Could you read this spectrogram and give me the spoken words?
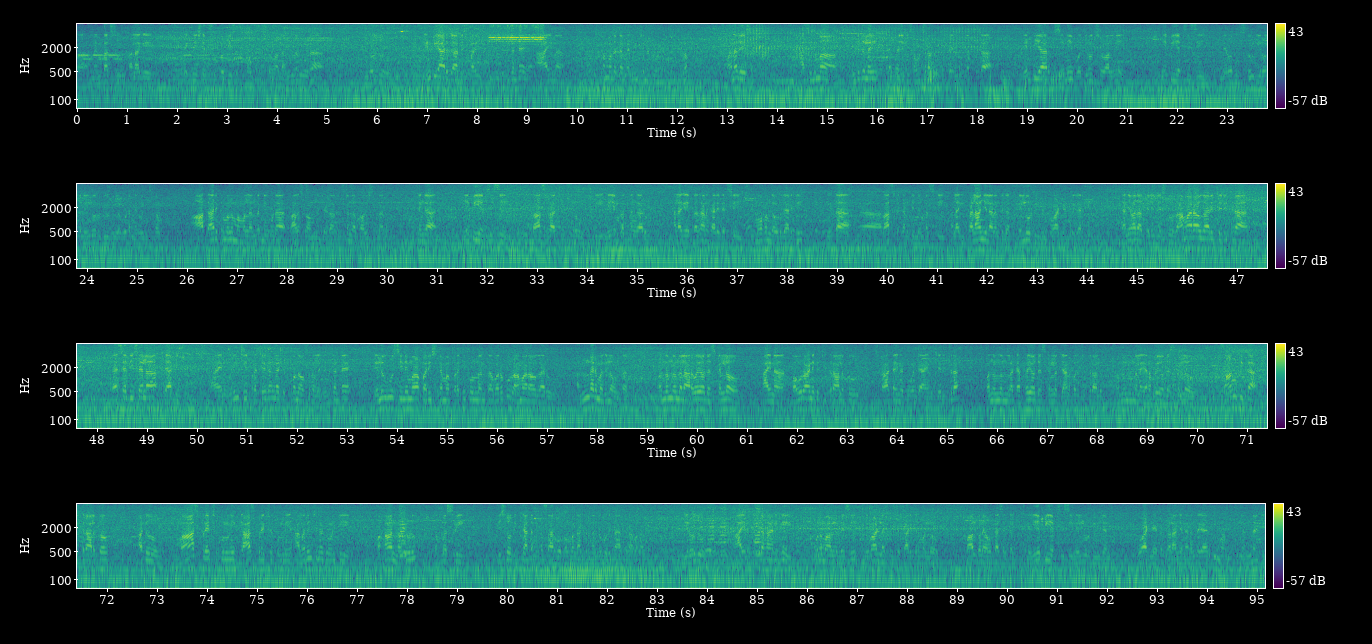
మా మెంబర్స్ అలాగే టెక్నీషియన్స్ ప్రొడ్యూసర్స్ కౌన్సిల్స్ వాళ్ళందరూ కూడా ఈరోజు గారిని స్మరించుకుంటారు ఎందుకంటే ఆయన మొట్టమొదట నటించినటువంటి చిత్రం మన దేశం. ఆ సినిమా విడుదలై డెబ్బై ఐదు సంవత్సరాలు పూర్తయిన సందర్భంగా ఎన్టీఆర్ సినీ వజ్రోత్సవాల్ని ఏపీఎఫ్సిసి నిర్వహిస్తూ ఈరోజు నెల్లూరు డివిజన్లో కూడా నిర్వహిస్తాం. ఆ కార్యక్రమంలో మమ్మల్ని అందరినీ కూడా భాగస్వాములు చేయడం అదృష్టంగా భావిస్తున్నాను. ముఖ్యంగా ఏపీఎఫ్సిసి రాష్ట్ర అధ్యక్షులు శ్రీ ఏఎం రత్నం గారు అలాగే ప్రధాన కార్యదర్శి శ్రీ మోహన్ గౌడ్ గారికి మిగతా రాష్ట్ర కమిటీ మెంబర్స్కి అలాగే కళాంజలి అనంత్ గారు నెల్లూరు డివిజన్ కోఆర్డినేటర్ గారికి ధన్యవాదాలు తెలియజేస్తూ రామారావు గారి చరిత్ర దశ దిశలా వ్యాపించింది. ఆయన గురించి ప్రత్యేకంగా చెప్పుకునే అవసరం లేదు. ఎందుకంటే తెలుగు సినిమా పరిశ్రమ బ్రతికున్నంత వరకు రామారావు గారు అందరి మధ్యలో ఉంటారు. పంతొమ్మిది వందల అరవయో దశకంలో ఆయన పౌరాణిక చిత్రాలతో స్టార్ట్ అయినటువంటి ఆయన చరిత్ర పంతొమ్మిది వందల డెబ్భైయో దశకంలో జానపద చిత్రాలు పంతొమ్మిది వందల ఎనభైయో దశకంలో సాంఘిక చిత్రాలతో అటు మాస్ ప్రేక్షకుల్ని క్లాస్ ప్రేక్షకుల్ని అలరించినటువంటి మహానటుడు పద్మశ్రీ విశ్వవిఖ్యాత నట సార్వభౌమ డాక్టర్ నందమూరి తారక రామారావు ఈరోజు ఆయన విగ్రహానికి పూలమాలలు వేసి నివాళులు అర్పించే కార్యక్రమంలో పాల్గొనే అవకాశం కల్పించిన APFCC Nellore division coordinator Kalanjan Anantha గారికి మా మిత్రులందరికీ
